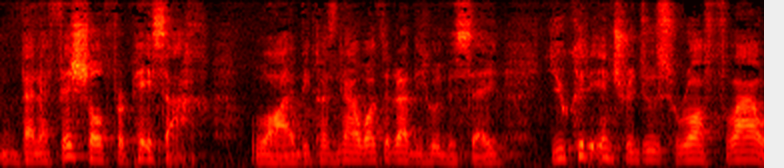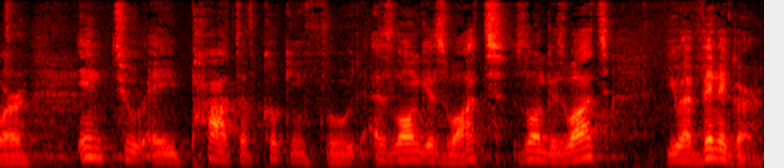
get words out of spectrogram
Beneficial for Pesach. Why? Because now what did Rabbi Huda say? You could introduce raw flour into a pot of cooking food as long as what? As long as what? You have vinegar.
